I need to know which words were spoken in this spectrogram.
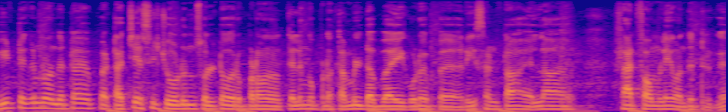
வீட்டுக்குன்னு வந்துட்டால் இப்போ டச் ஏசி சூடுன்னு சொல்லிட்டு ஒரு படம் தெலுங்கு படம் தமிழ் டப்பாய் கூட இப்போ ரீசெண்டாக எல்லா பிளாட்ஃபார்ம்லேயும் வந்துட்டுருக்கு.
